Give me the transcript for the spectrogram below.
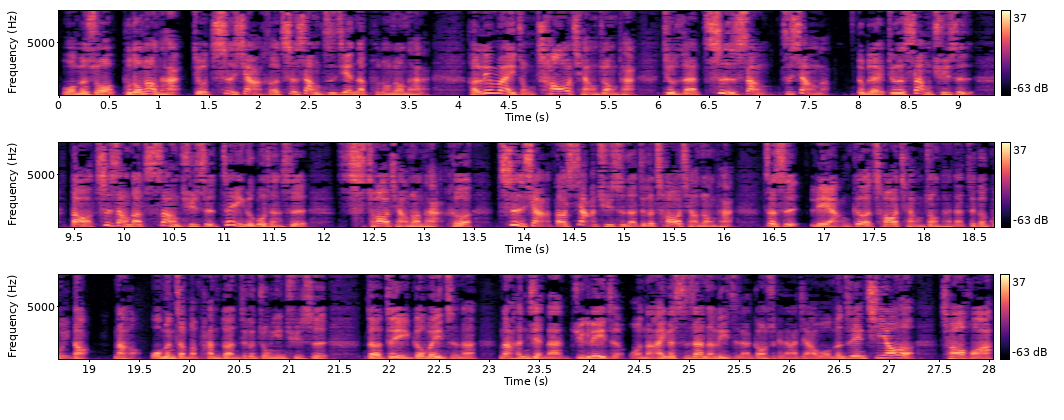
我们说普通状态，就次下和次上之间的普通状态，和另外一种超强状态，就是在次上之下呢。对不对？就是上趋势到次上到上趋势这一个过程是超强状态，和次下到下趋势的这个超强状态，这是两个超强状态的这个轨道。那好，我们怎么判断这个中阴趋势的这一个位置呢？那很简单，举个例子，我拿一个实战的例子来告诉给大家。我们之前七幺二超华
